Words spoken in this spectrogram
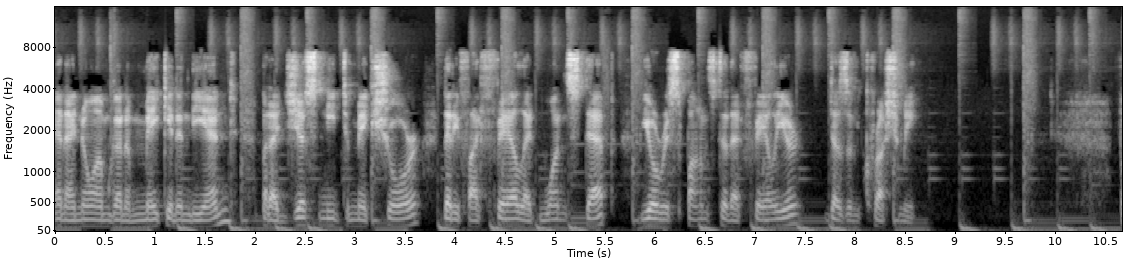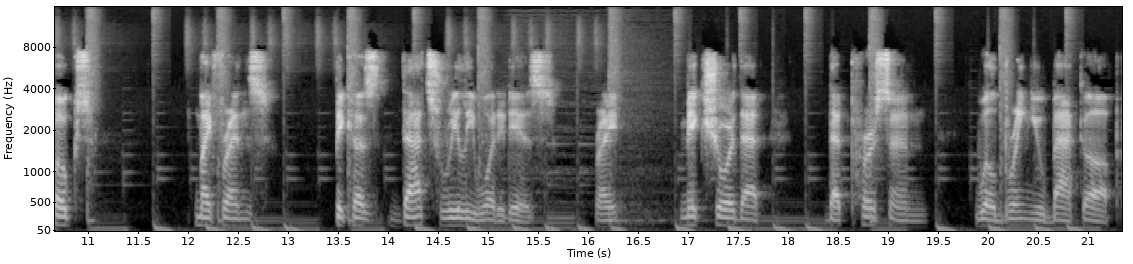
and I know I'm going to make it in the end, but I just need to make sure that if I fail at one step, your response to that failure doesn't crush me. Folks, my friends, because that's really what it is, right? Make sure that that person will bring you back up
